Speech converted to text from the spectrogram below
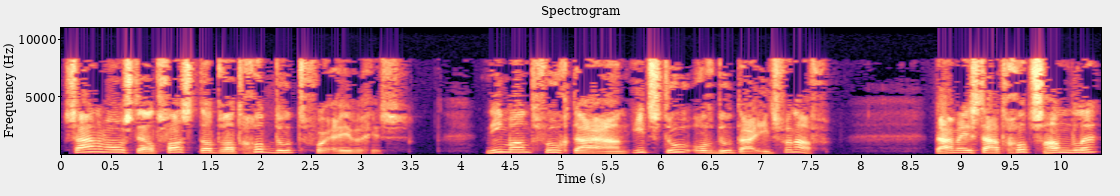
Salomo stelt vast dat wat God doet voor eeuwig is. Niemand voegt daaraan iets toe of doet daar iets vanaf. Daarmee staat Gods handelen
